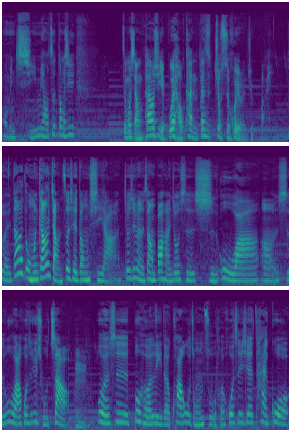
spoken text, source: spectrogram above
莫名其妙，这东西怎么想拍上去也不会好看的，但是就是会有人去摆。对，当然我们刚刚讲这些东西啊，就基本上包含就是食物啊，嗯，食物啊，或是御厨照，嗯，或者是不合理的跨物种组合，或是一些太过。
